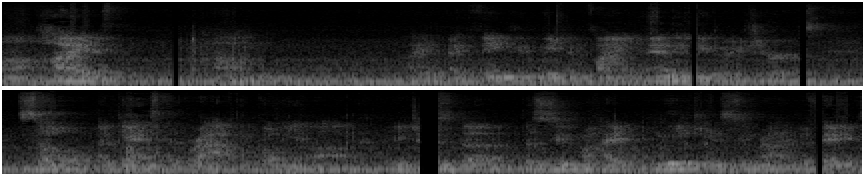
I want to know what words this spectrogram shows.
uh, highest um, I, I think we can find in any literature. So against the gravity going up, it's just the, the super wicking superhydrophilics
